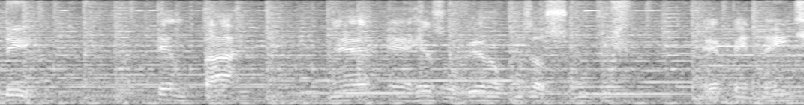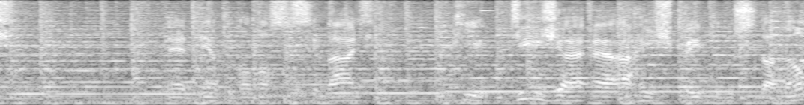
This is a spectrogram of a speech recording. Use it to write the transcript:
de tentar né, é, resolver alguns assuntos é, pendentes né, dentro da nossa cidade que diz a, a respeito do cidadão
